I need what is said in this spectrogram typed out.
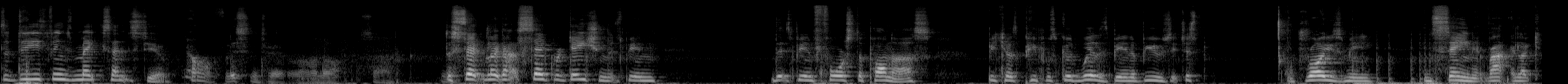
Do these things make sense to you? Oh, I've listened to it a lot. So the seg- like that segregation that's being that's being forced upon us because people's goodwill is being abused. It just drives me insane. It ra- like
